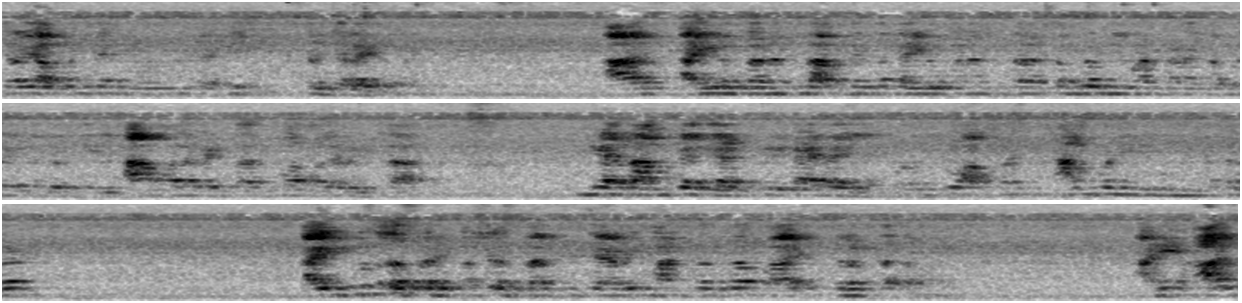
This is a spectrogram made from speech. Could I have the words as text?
त्यावेळी आपण त्या निवडणुकीसाठी सज्ज राहिलो पाहिजे आज काही लोकांना सुद्धा आपल्यातल्या काही लोकांना सुद्धा संभ्रम निर्माण करण्याचा प्रयत्न करतील. हा आम्हाला भेटला तो आम्हाला भेटला मी आता आमच्या या काय राहिलंय? परंतु आपण ठामपणे घेऊन कारण काही दिवस असं असे असतात की त्यावेळी माणसाचा पाय सरकतात आपण. आणि आज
